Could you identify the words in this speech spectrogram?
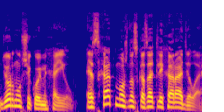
Дернул щекой Михаил. Эсхат, можно сказать, лихорадило.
